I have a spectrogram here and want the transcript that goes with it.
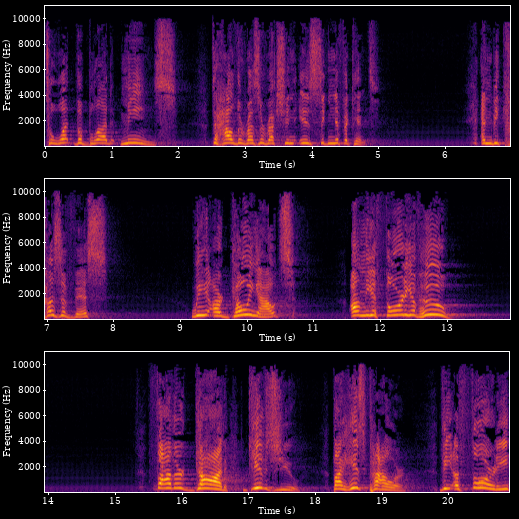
to what the blood means, to how the resurrection is significant. And because of this, we are going out on the authority of who? Father God gives you, by His power, the authority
